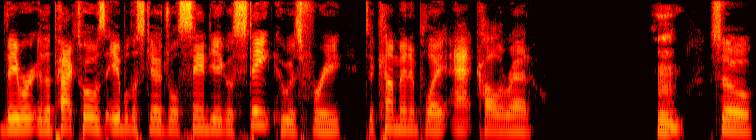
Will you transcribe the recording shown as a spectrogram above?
they were the Pac-12 was able to schedule San Diego State, who was free, to come in and play at Colorado. Hmm. So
